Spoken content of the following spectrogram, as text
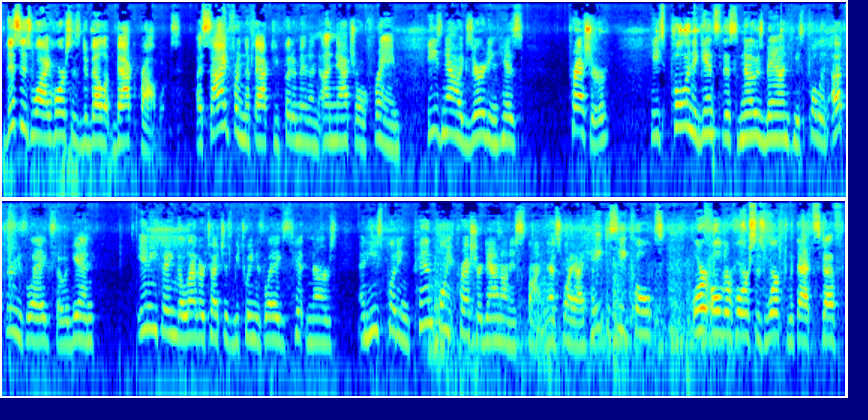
this is why horses develop back problems. Aside from the fact you put him in an unnatural frame, he's now exerting his pressure. He's pulling against this noseband. He's pulling up through his legs. So again, anything the leather touches between his legs hit nerves and he's putting pinpoint pressure down on his spine. That's why I hate to see colts or older horses worked with that stuff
